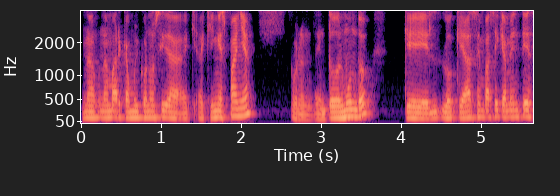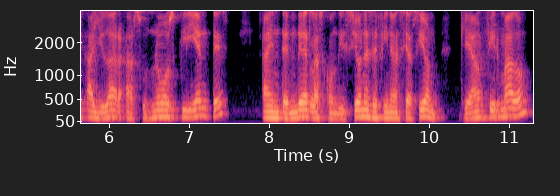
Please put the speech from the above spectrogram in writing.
una, marca muy conocida aquí, en España, bueno, en todo el mundo, que lo que hacen básicamente es ayudar a sus nuevos clientes a entender las condiciones de financiación que han firmado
